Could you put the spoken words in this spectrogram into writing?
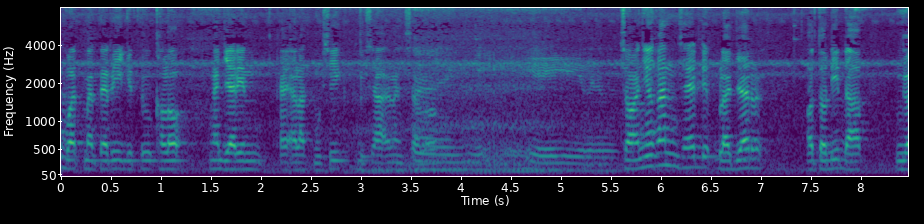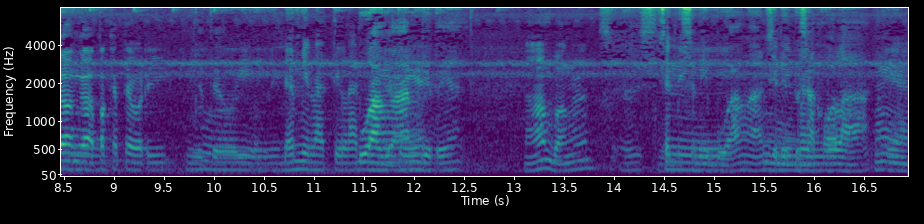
buat materi gitu kalau ngajarin kayak alat musik bisa insya Allah Iya, iya, iya, bener. soalnya kan saya di- belajar otodidak nggak nggak pakai teori gitu Oh, iya, iya. Dan latih-latih buangan gitu ya. Ya nah banget Seni, seni buangan seni jadi buangan. bersekolah Iya, iya.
